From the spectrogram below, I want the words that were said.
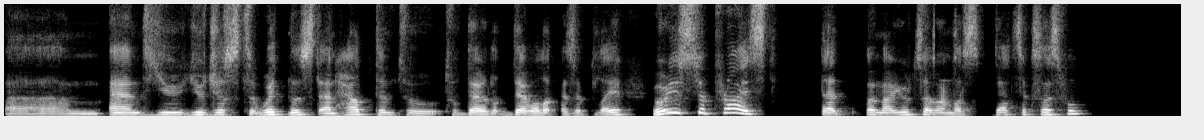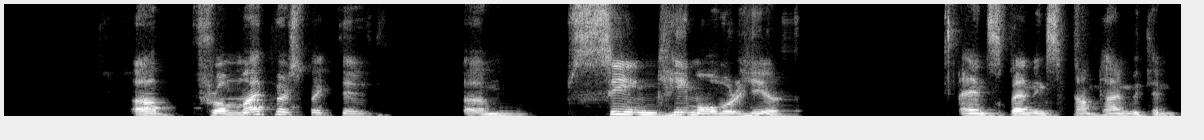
um, and you you just witnessed and helped him to to de- develop as a player. Were you surprised that Ömer Yurtseven was that successful? Uh, from my perspective, um, seeing him over here and spending some time with him,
